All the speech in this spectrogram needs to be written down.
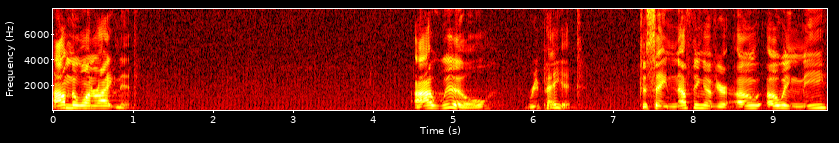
I'm the one writing it. I will repay it. To say nothing of your owing me,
